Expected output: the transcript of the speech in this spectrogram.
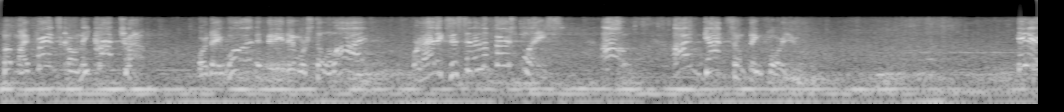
but my friends call me Claptrap. Or they would if any of them were still alive, or had existed in the first place. Oh, I've got something for you. Here,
